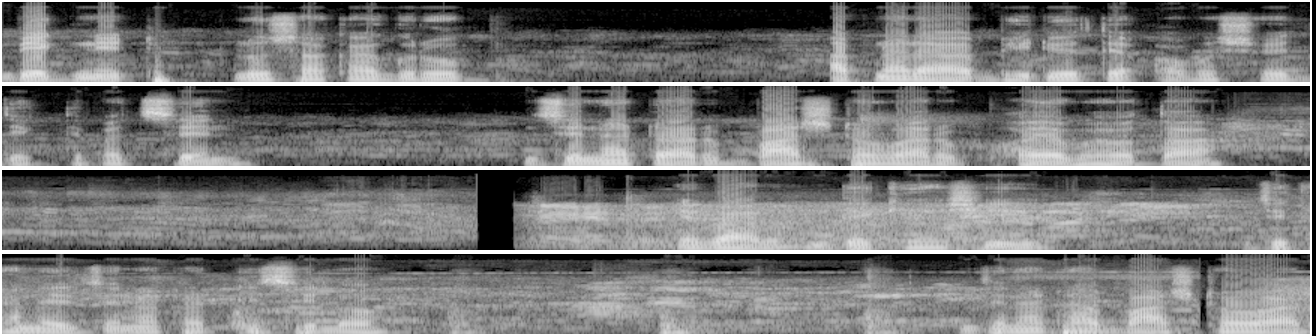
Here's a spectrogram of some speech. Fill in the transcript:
বেগনেট, লুসাকা গ্রুপ। আপনারা ভিডিওতে অবশ্যই দেখতে পাচ্ছেন জেনারেটর বাস্ট হওয়ার ভয়াবহতা। এবার দেখে আসি যেখানে জেনারেটরটি ছিল। জেনারেটর বাস্ট হওয়ার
